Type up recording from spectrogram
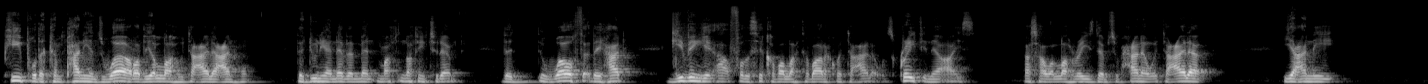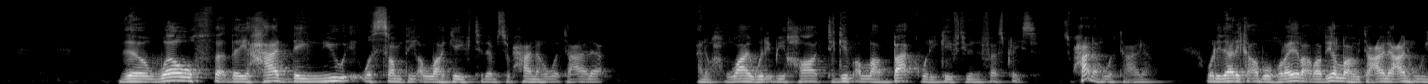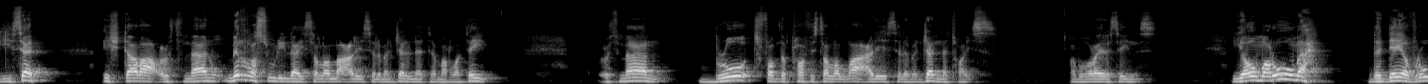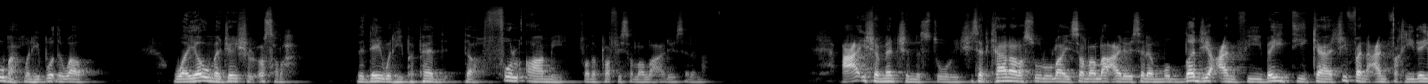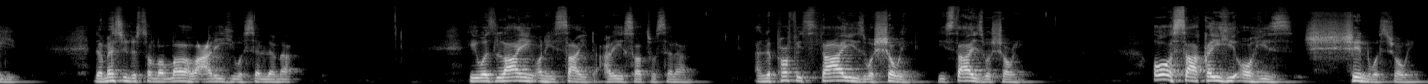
people the companions were, radiallahu ta'ala anhum. The dunya never meant nothing to them. The, the wealth that they had, giving it out for the sake of Allah tabarak wa ta'ala was great in their eyes. That's how Allah raised them subhanahu wa ta'ala. Yani, the wealth that they had, they knew it was something Allah gave to them subhanahu wa ta'ala. And why would it be hard to give Allah back what He gave to you in the first place? Subhanahu wa ta'ala. ولذلك أبو هريرة رضي الله تعالى عنه he said اشترى عثمان من رسول الله صلى الله عليه وسلم الجنة مرتين Uthman brought from the Prophet صلى الله عليه وسلم الجنة twice Abu Hurairah saying this يوم رومة the day of Roma when he bought the well ويوم جيش العسرة the day when he prepared the full army for the Prophet صلى الله عليه وسلم Aisha mentioned the story. She said, كان رسول الله صلى الله عليه وسلم مضجعا في بيتي كاشفا عن فخذيه. The Messenger صلى الله عليه وسلم he was lying on his side عليه الصلاة والسلام and the Prophet's thighs were showing. His thighs were showing. Or ساقيه or his shin was showing.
